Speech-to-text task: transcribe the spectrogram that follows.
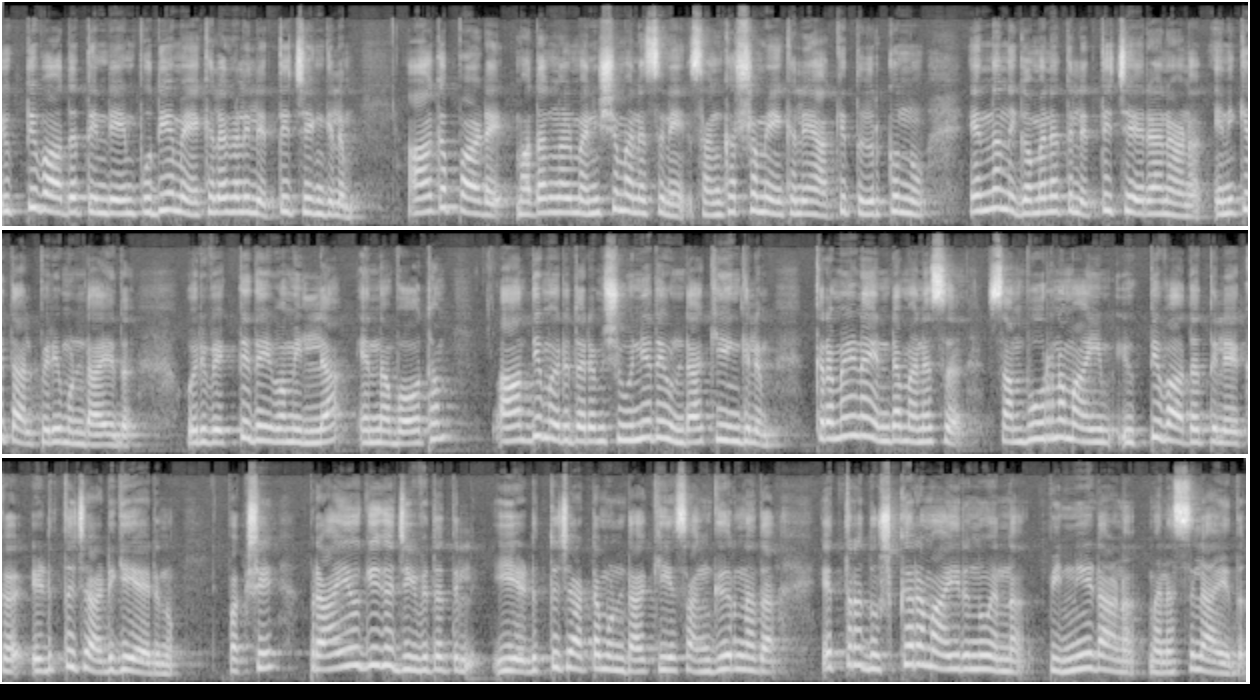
യുക്തിവാദത്തിന്റെയും പുതിയ മേഖലകളിൽ എത്തിച്ചെങ്കിലും ആകപ്പാടെ മതങ്ങൾ മനുഷ്യ മനസ്സിനെ സംഘർഷ മേഖലയാക്കി തീർക്കുന്നു എന്ന നിഗമനത്തിൽ എത്തിച്ചേരാനാണ് എനിക്ക് താല്പര്യമുണ്ടായത് ഒരു വ്യക്തി ദൈവമില്ല എന്ന ബോധം ആദ്യം ഒരുതരം ശൂന്യത ഉണ്ടാക്കിയെങ്കിലും ക്രമേണ എന്റെ മനസ്സ് സമ്പൂർണമായും യുക്തിവാദത്തിലേക്ക് എടുത്തു ചാടുകയായിരുന്നു. പക്ഷേ പ്രായോഗിക ജീവിതത്തിൽ ഈ എടുത്തുചാട്ടമുണ്ടാക്കിയ സങ്കീർണത എത്ര ദുഷ്കരമായിരുന്നുവെന്ന് പിന്നീടാണ് മനസ്സിലായത്.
